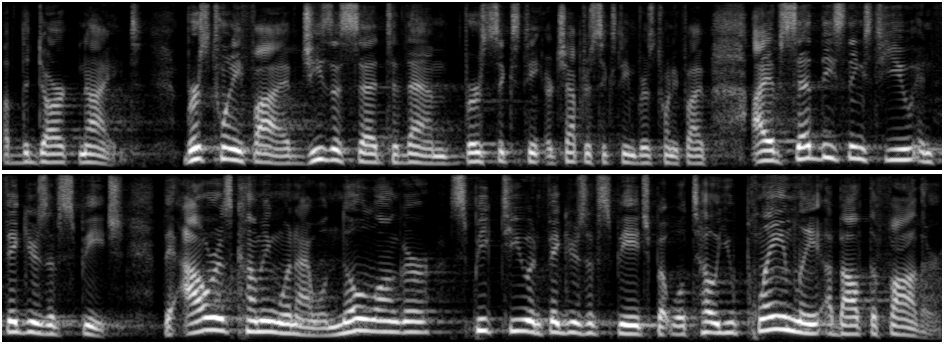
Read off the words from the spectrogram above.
of the dark night. Verse 25, Jesus said to them, verse 16, or chapter 16, verse 25, I have said these things to you in figures of speech. The hour is coming when I will no longer speak to you in figures of speech, but will tell you plainly about the Father.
